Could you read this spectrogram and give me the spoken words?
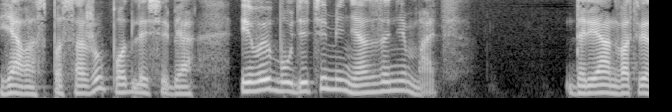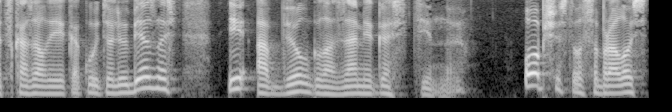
Я вас посажу подле себя, и вы будете меня занимать». Дариан в ответ сказал ей какую-то любезность и обвел глазами гостиную. Общество собралось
